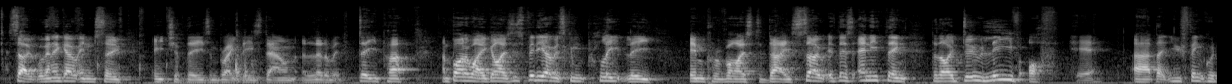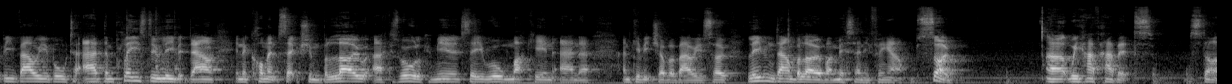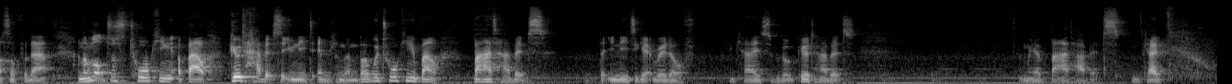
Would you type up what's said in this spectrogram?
So, we're going to go into each of these and break these down a little bit deeper. And by the way, guys, this video is completely improvised today. So, if there's anything that I do leave off here, uh, that you think would be valuable to add, then please do leave it down in the comment section below because uh, we're all a community, we're all muck in and, uh, and give each other value. So leave them down below if I miss anything out. So uh, we have habits. Starts off with that. And I'm not just talking about good habits that you need to implement, but we're talking about bad habits that you need to get rid of. Okay, so we've got good habits and we have bad habits. Okay,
